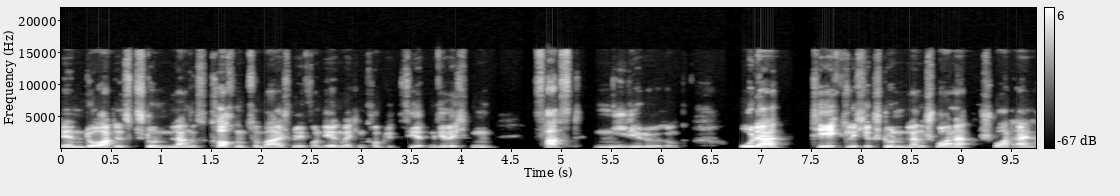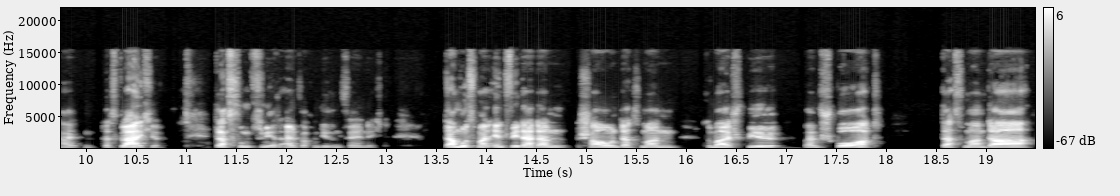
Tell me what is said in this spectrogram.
Denn dort ist stundenlanges Kochen zum Beispiel von irgendwelchen komplizierten Gerichten fast nie die Lösung. Oder tägliche stundenlange Sporteinheiten, das Gleiche. Das funktioniert einfach in diesen Fällen nicht. Da muss man entweder dann schauen, dass man zum Beispiel beim Sport dass man da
